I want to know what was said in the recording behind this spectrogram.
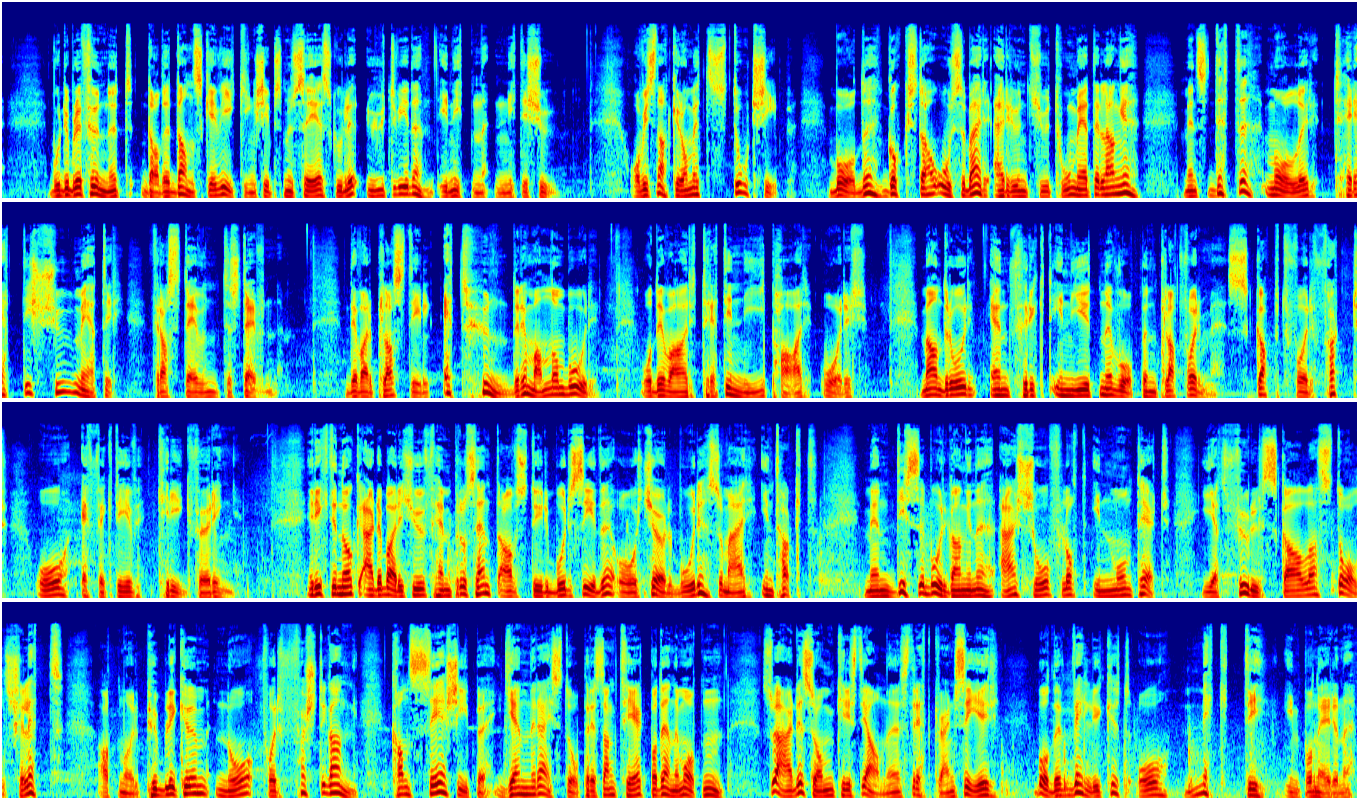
hvor det ble funnet da det danske vikingskipsmuseet skulle utvide i 1997. Og vi snakker om et stort skip. Både Gokstad og Oseberg er rundt 22 meter lange, mens dette måler 37 meter fra stevn til stevn. Det var plass til 100 mann om bord, og det var 39 par årer. Med andre ord en fryktinngytende våpenplattform, skapt for fart og effektiv krigføring. Riktignok er det bare 25% av styrbord side og kjølbordet som er intakt. Men disse bordgangene er så flott innmontert i et fullskala stålskjelett at når publikum nå for første gang kan se skipet gjenreist og presentert på denne måten, så er det som Christiane Strettkvern sier, både vellykket og mektig imponerende.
